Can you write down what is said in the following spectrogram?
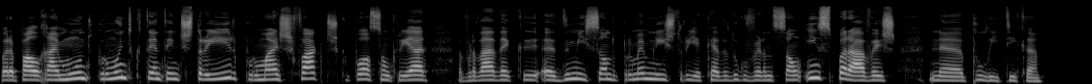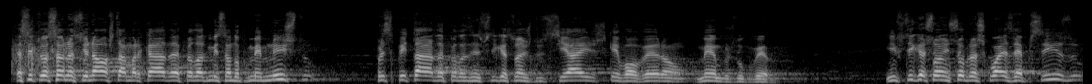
Para Paulo Raimundo, por muito que tentem distrair, por mais factos que possam criar, a verdade é que a demissão do primeiro-ministro e a queda do governo são inseparáveis na política. A situação nacional está marcada pela admissão do Primeiro-Ministro, precipitada pelas investigações judiciais que envolveram membros do Governo. Investigações sobre as quais é preciso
